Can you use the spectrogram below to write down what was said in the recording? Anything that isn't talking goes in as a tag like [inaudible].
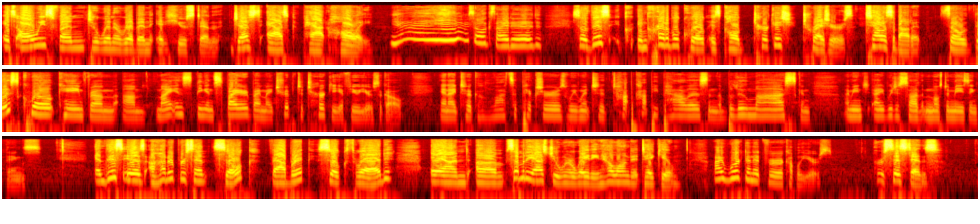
It's always fun to win a ribbon at Houston. Just ask Pat Holly. Yay! I'm so excited. So, this incredible quilt is called Turkish Treasures. Tell us about it. So this quilt came from um, my ins- being inspired by my trip to Turkey a few years ago. And I took lots of pictures. We went to Topkapi Palace and the Blue Mosque. And I mean, I, we just saw the most amazing things. And this is 100% silk fabric, silk thread. And um, somebody asked you when we were waiting, how long did it take you? I worked on it for a couple years. Persistence,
